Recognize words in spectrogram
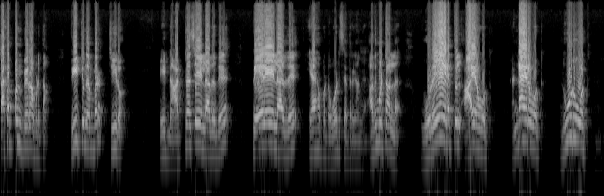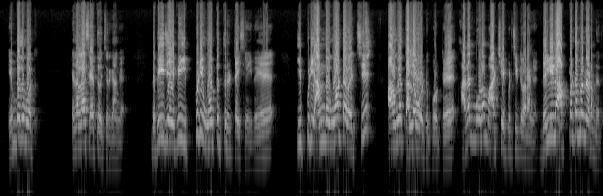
தகப்பன் பேரும் அப்படித்தான். வீட்டு நம்பர் ஜீரோ வீட்டு அட்ரஸே இல்லாதது பேரே இல்லாதது ஏகப்பட்ட ஓட்டு சேர்த்துருக்காங்க. அது மட்டும் இல்லை ஒரே இடத்தில் ஆயிரம் ஓட்டு ரெண்டாயிரம் ஓட்டு நூறு ஓட்டு எண்பது ஓட்டு இதெல்லாம் சேர்த்து வச்சிருக்காங்க. இந்த பிஜேபி இப்படி ஓட்டு திருட்டை செய்து இப்படி அந்த ஓட்டை வச்சு அவங்க கள்ள ஓட்டு போட்டு அதன் மூலம் ஆட்சியை பிடிச்சிட்டு வராங்க. டெல்லியில அப்பட்டமா நடந்தது.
